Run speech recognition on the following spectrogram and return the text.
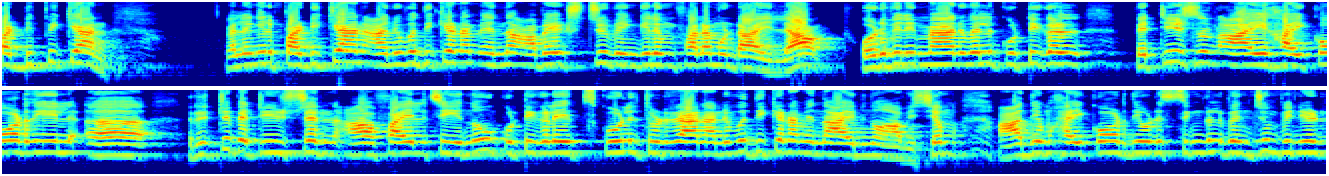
പഠിപ്പിക്കാൻ അല്ലെങ്കിൽ പഠിക്കാൻ അനുവദിക്കണം എന്ന് അപേക്ഷിച്ചുവെങ്കിലും ഫലമുണ്ടായില്ല. ഒടുവിൽ ഇമ്മാനുവൽ കുട്ടികൾ പെറ്റീഷണർ ആയി ഹൈക്കോടതിയിൽ റിറ്റ് പെറ്റീഷൻ ഫയൽ ചെയ്യുന്നു. കുട്ടികളെ സ്കൂളിൽ തുടരാൻ അനുവദിക്കണം എന്നായിരുന്നു ആവശ്യം. ആദ്യം ഹൈക്കോടതിയുടെ സിംഗിൾ ബെഞ്ചും പിന്നീട്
